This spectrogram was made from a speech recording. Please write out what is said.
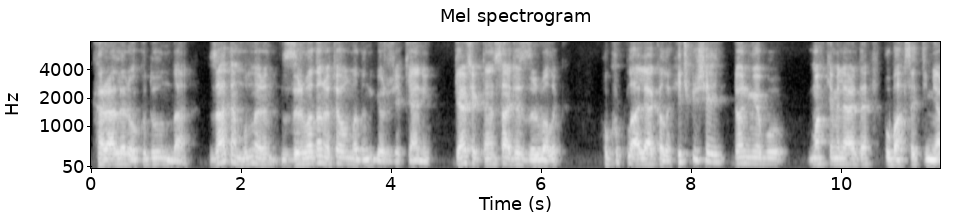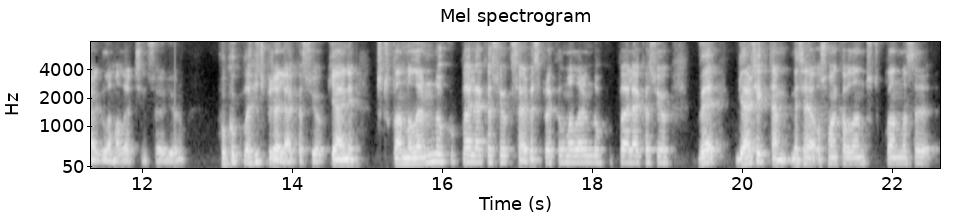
kararları okuduğunda zaten bunların zırvadan öte olmadığını görecek. Yani gerçekten sadece zırvalık, hukukla alakalı hiçbir şey dönmüyor bu mahkemelerde. Bu bahsettiğim yargılamalar için söylüyorum. Hukukla hiçbir alakası yok. Yani tutuklanmalarının da hukukla alakası yok, serbest bırakılmalarının da hukukla alakası yok. Ve gerçekten mesela Osman Kavala'nın tutuklanması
